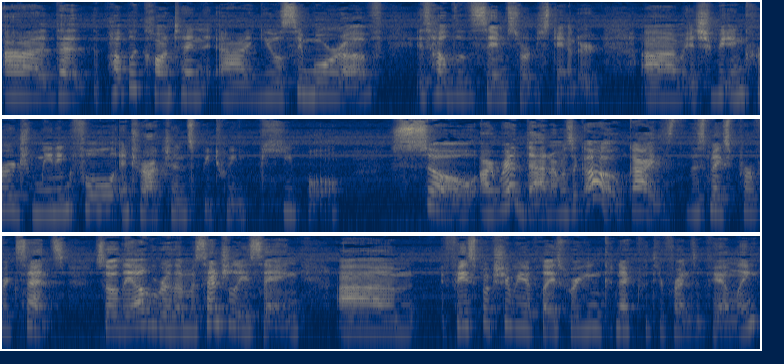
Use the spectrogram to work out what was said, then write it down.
uh, that the public content uh, you'll see more of is held to the same sort of standard. Um, it should be encourage meaningful interactions between people. So I read that and I was like, oh, guys, this makes perfect sense. So the algorithm essentially is saying um, Facebook should be a place where you can connect with your friends and family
